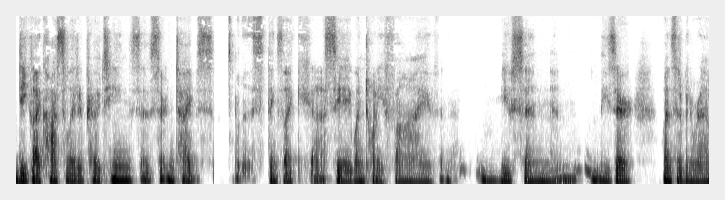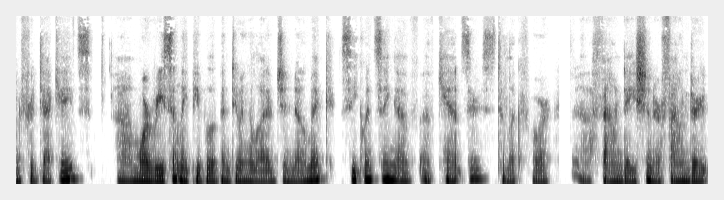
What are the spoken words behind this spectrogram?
deglycosylated proteins, of certain types, things like uh, CA125 and mucin, and these are ones that have been around for decades. Uh, more recently, people have been doing a lot of genomic sequencing of, of cancers to look for uh, foundation or founder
